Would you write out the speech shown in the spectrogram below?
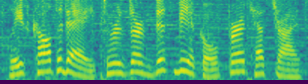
Please call today to reserve this vehicle for a test drive.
